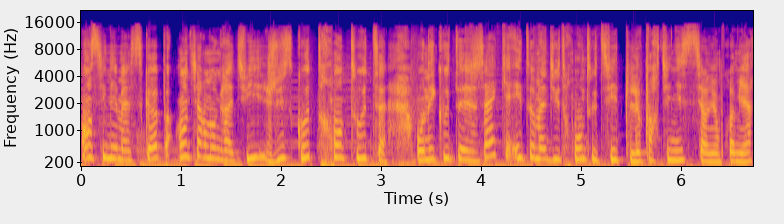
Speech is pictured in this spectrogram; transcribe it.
en cinémascope, entièrement gratuit jusqu'au 30 août. On écoute Jacques et Thomas Dutronc tout de suite, l'opportuniste sur Lyon Première.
